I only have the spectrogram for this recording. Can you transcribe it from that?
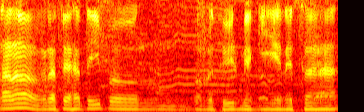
No, no, gracias a ti por, por recibirme aquí en esta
